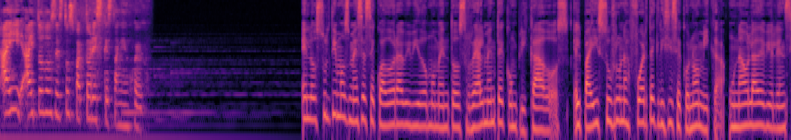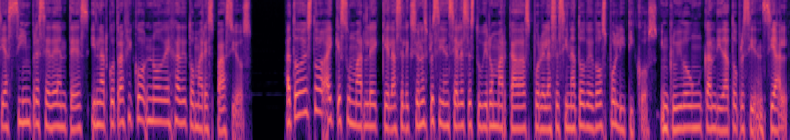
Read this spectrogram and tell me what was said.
hay, hay todos estos factores que están en juego. En los últimos meses Ecuador ha vivido momentos realmente complicados. El país sufre una fuerte crisis económica, una ola de violencia sin precedentes y el narcotráfico no deja de tomar espacios. A todo esto hay que sumarle que las elecciones presidenciales estuvieron marcadas por el asesinato de dos políticos, incluido un candidato presidencial.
